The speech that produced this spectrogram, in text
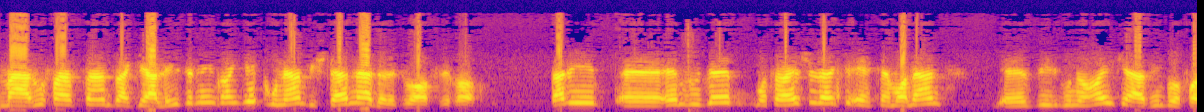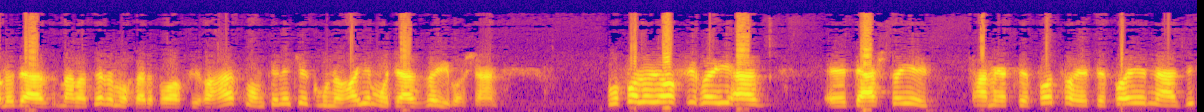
معروف هستند و گله می‌کنن. یک گونه هم بیشتر نداره تو آفریقا. ولی امروزه متوجه شدن که احتمالا زیرگونه هایی که از این بوفالو در مناطق مختلف آفریقا هست ممکنه که گونه های مجزایی باشن. بوفالوی آفریقایی از دشتای کم ارتفاع تا ارتفاع نزدیک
